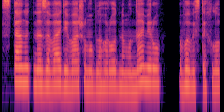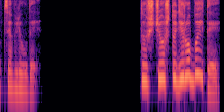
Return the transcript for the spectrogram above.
стануть на заваді вашому благородному наміру вивести хлопця в люди. То що ж тоді робити?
